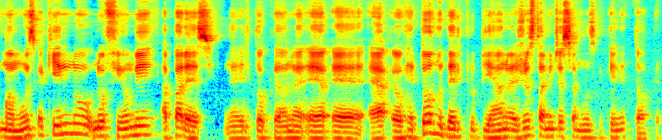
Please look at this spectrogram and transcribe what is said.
uma música que no, no filme aparece, né? Ele tocando, é, é, é, é o retorno dele pro piano, é justamente essa música que ele toca.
